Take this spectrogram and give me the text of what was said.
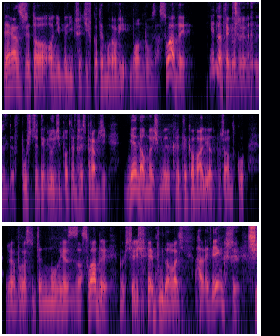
teraz, że to oni byli przeciwko temu murowi, bo on był za słaby, Nie dlatego, że wpuśćcie tych ludzi, potem się sprawdzi. Nie no, myśmy krytykowali od początku, że po prostu ten mur jest za słaby, bo chcieliśmy budować, ale większy. Ci,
